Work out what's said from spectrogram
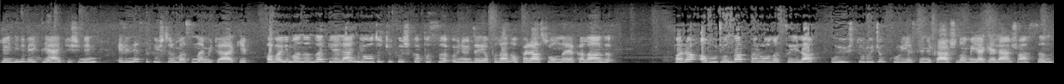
kendini bekleyen kişinin eline sıkıştırmasına müteakip havalimanında gelen yolcu çıkış kapısı önünde yapılan operasyonla yakalandı. Para avucunda parolasıyla uyuşturucu kuryesini karşılamaya gelen şahsın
